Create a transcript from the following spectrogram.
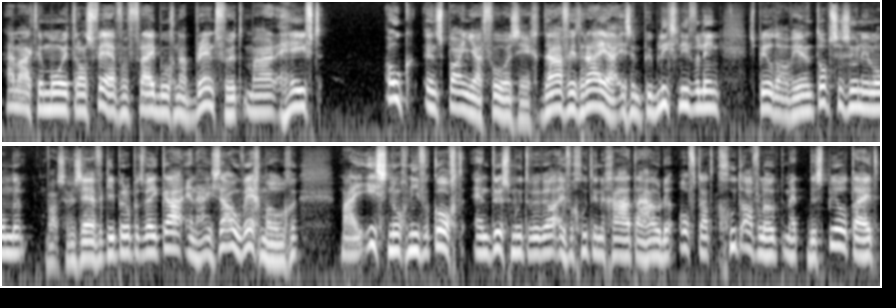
Hij maakte een mooie transfer van Freiburg naar Brentford, maar heeft ook een Spanjaard voor zich. David Raya is een publiekslieveling, speelde alweer een topseizoen in Londen, was reservekeeper op het WK en hij zou weg mogen. Maar hij is nog niet verkocht en dus moeten we wel even goed in de gaten houden of dat goed afloopt met de speeltijd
